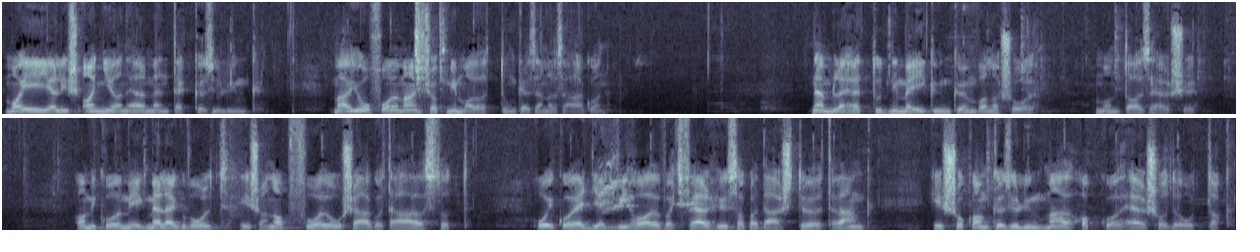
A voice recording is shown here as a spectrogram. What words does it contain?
Ma éjjel is annyian elmentek közülünk. Már jóformán csak mi maradtunk ezen az ágon. Nem lehet tudni, melyikünkön van a sor, mondta az első. Amikor még meleg volt, és a nap forróságot árasztott, olykor egy-egy vihar vagy felhőszakadás tört ránk, és sokan közülünk már akkor elsodródtak,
